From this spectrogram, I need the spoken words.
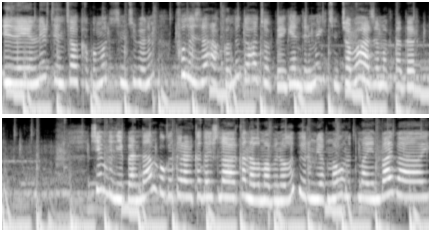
izleyenler Sen Çal Kapımı 30. bölüm full izle hakkında daha çok bilgilendirmek için çaba harcamaktadır. Şimdilik benden bu kadar arkadaşlar. Kanalıma abone olup yorum yapmayı unutmayın. Bay bay.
